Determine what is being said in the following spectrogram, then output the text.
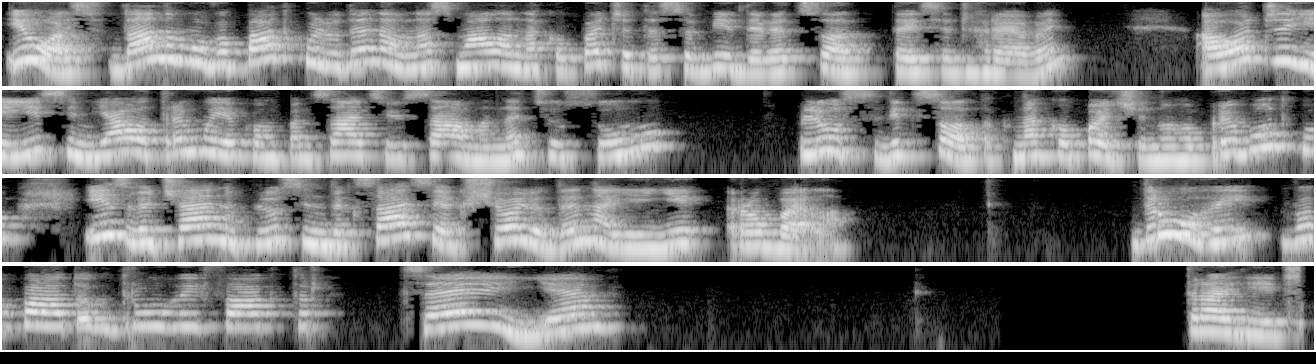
І ось в даному випадку людина у нас мала накопичити собі 900 тисяч гривень, а отже, її сім'я отримує компенсацію саме на цю суму, плюс відсоток накопиченого прибутку, і, звичайно, плюс індексація, якщо людина її робила. Другий випадок, другий фактор це є трагічна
